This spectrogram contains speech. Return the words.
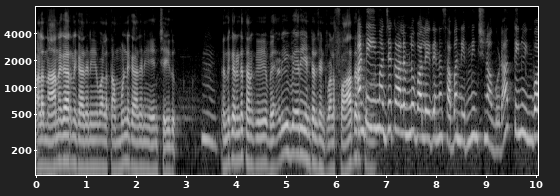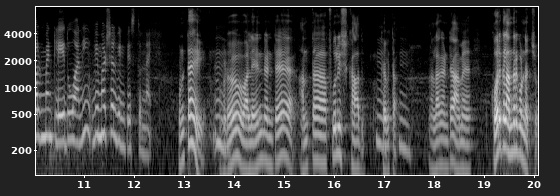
వాళ్ళ నాన్నగారిని కాదని వాళ్ళ తమ్ముడిని కాదని ఏం చేయదు. ఉమ్. ఎందుకంటే తనకి వెరీ వెరీ ఇంటెలిజెంట్ వాళ్ళ ఫాదర్ అంటే ఈ మధ్య కాలంలో వాళ్ళు ఏదైనా సభ నిర్మించినా కూడా తిను ఇన్వాల్వ్మెంట్ లేదు అని విమర్శలు వినిపిస్తున్నాయి. ఉంటాయి. ఇప్పుడు వాళ్ళు ఏంటంటే అంత ఫూలిష్ కాదు కవిత. అలాగంటే ఆమె కోరికలు అందరికి ఉండొచ్చు.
